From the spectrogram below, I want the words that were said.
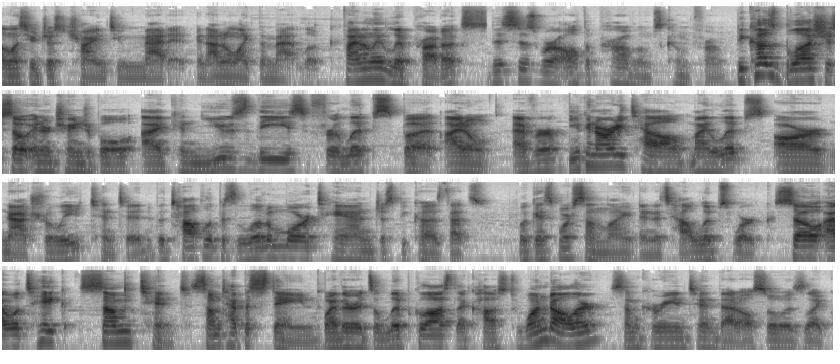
unless you're just trying to matte it, and I don't like the matte look. Finally, lip products. This is where all the problems come from. Because blush is so interchangeable, I can use these for lips, but I don't ever. You can already tell my lips are naturally tinted. The top lip is a little more tan just because that's what gets more sunlight and it's how lips work. So I will take some tint, some type of stain, whether it's a lip gloss that costs $1, some Korean tint that also is like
